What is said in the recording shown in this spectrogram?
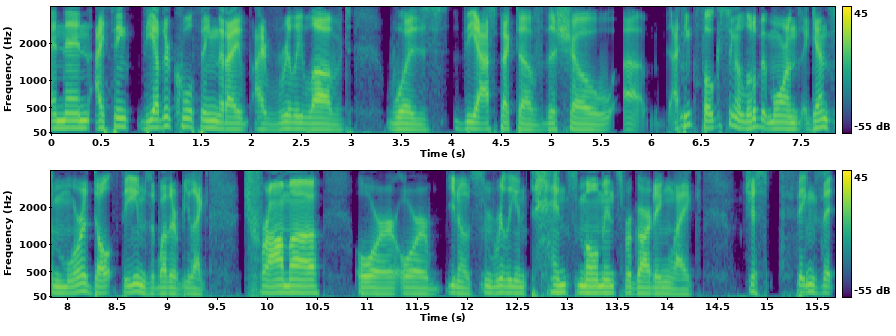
And then I think the other cool thing that I I really loved was the aspect of the show. Uh, I think focusing a little bit more on again some more adult themes, whether it be like trauma or or you know some really intense moments regarding like just things that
